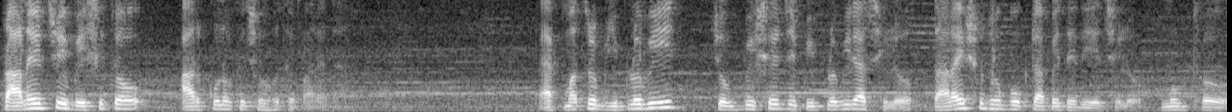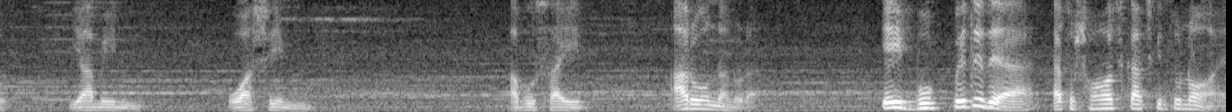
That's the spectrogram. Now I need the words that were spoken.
প্রাণের চেয়ে বেশি তো আর কোনো কিছু হতে পারে না। একমাত্র বিপ্লবী চব্বিশের যে বিপ্লবীরা ছিল, তারাই শুধু বুকটা পেতে দিয়েছিল, মুগ্ধ, ইয়ামিন, ওয়াসিম আবু সাইদ আরও অন্যান্যরা। এই বুক পেতে দেয়া এত সহজ কাজ কিন্তু নয়।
